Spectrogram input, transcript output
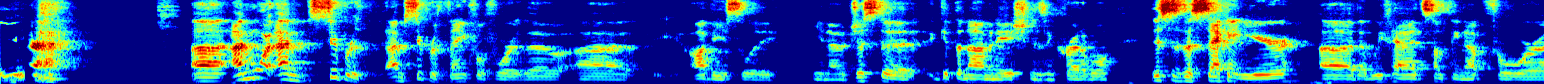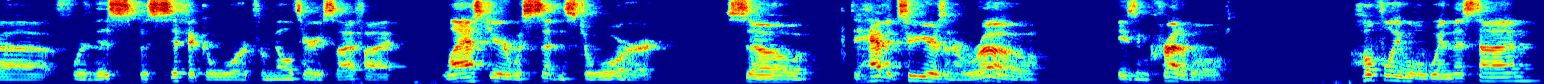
yeah. Uh, I'm more. I'm super. I'm super thankful for it, though. Uh, obviously, you know, just to get the nomination is incredible. This is the second year uh, that we've had something up for uh, for this specific award for military sci-fi. Last year was Sentence to War, so to have it two years in a row is incredible. Hopefully, we'll win this time,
